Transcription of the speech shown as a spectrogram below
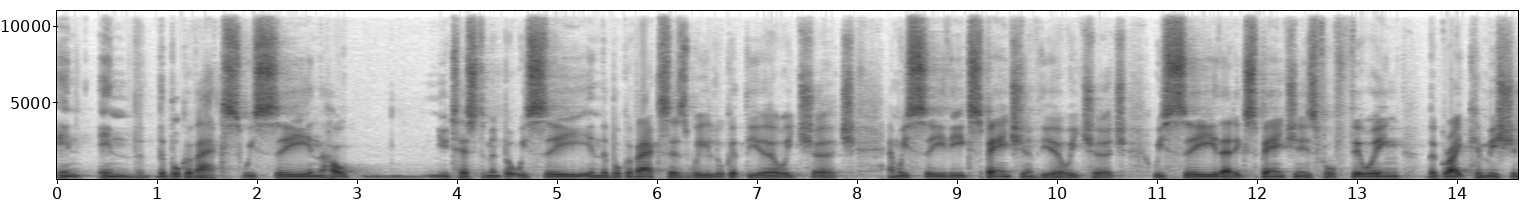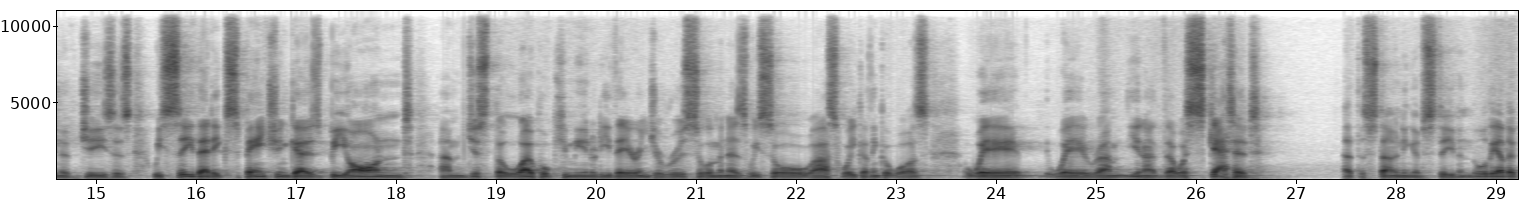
in, in the, the book of Acts, we see in the whole New Testament, but we see in the book of Acts as we look at the early church and we see the expansion of the early church, we see that expansion is fulfilling the Great Commission of Jesus. We see that expansion goes beyond um, just the local community there in Jerusalem. And as we saw last week, I think it was, where, where um, you know, they were scattered at the stoning of Stephen. All the other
